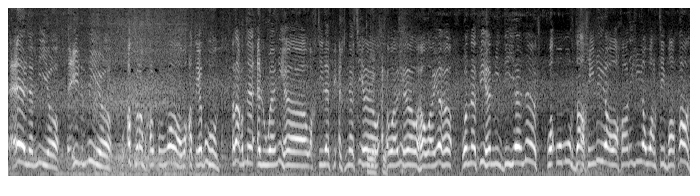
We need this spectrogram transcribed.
عالميه علميه وأكرم خلق الله وأطيبهم رغم ألوانها واختلاف أجناسها وأحوالها وهواياها وما فيها من ديانات وأمور داخلية وخارجية وارتباطات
